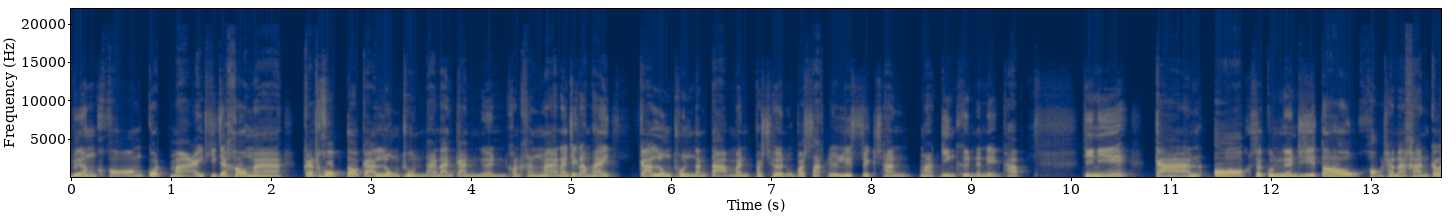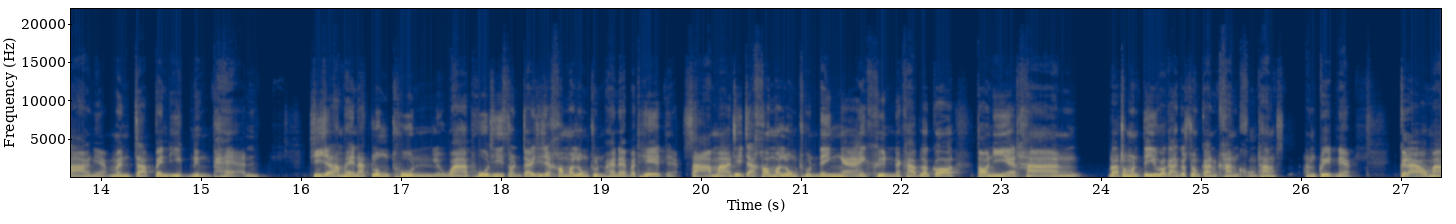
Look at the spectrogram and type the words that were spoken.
เรื่องของกฎหมายที่จะเข้ามากระทบต่อการลงทุนทางด้านการเงินค่อนข้างมากนั่นจึงทำให้การลงทุนต่างๆ มันเผชิญอุปสรรคหรือ restriction มากยิ่งขึ้นนั่นเองครับ ทีนี้การออกสกุลเงินดิจิตอลของธนาคารกลางเนี่ยมันจะเป็นอีกหนึ่งแผน ที่จะทำให้นักลงทุนหรือว่าผู้ที่สนใจที่จะเข้ามาลงทุนภายในประเทศเนี่ยสามารถที่จะเข้ามาลงทุนได้ง่ายขึ้นนะครับ แล้วก็ตอนนี้ทางรัฐมนตรีว่าการกระทรวงการคลังของทางอังกฤษเนี่ย ก็ได้ออกมา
